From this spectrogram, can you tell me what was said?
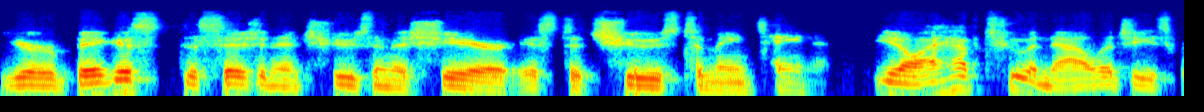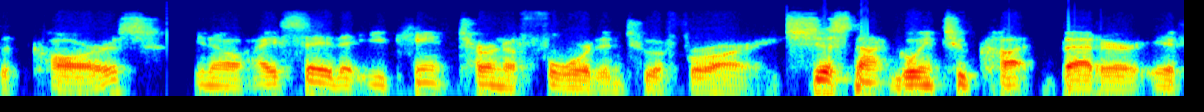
your biggest decision in choosing a shear is to choose to maintain it. You know, I have two analogies with cars. You know, I say that you can't turn a Ford into a Ferrari. It's just not going to cut better if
